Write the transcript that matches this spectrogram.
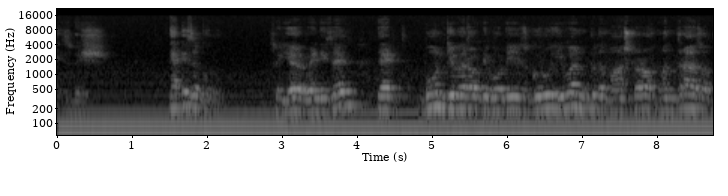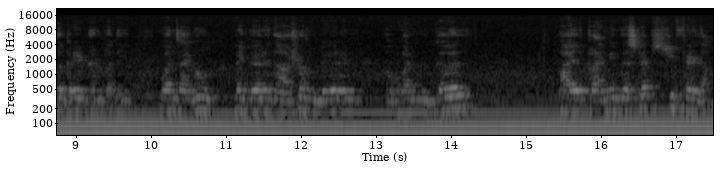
his wish. That is a guru. So here, when he says that boon giver of devotees, guru even to the master of mantras of the great Ganpati. Once I know when we were in the ashram, we were in uh, one girl while climbing the steps, she fell down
